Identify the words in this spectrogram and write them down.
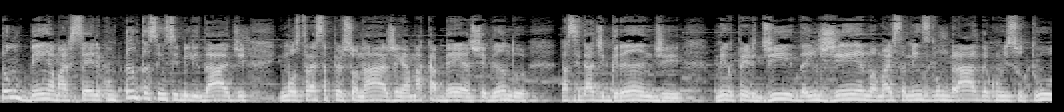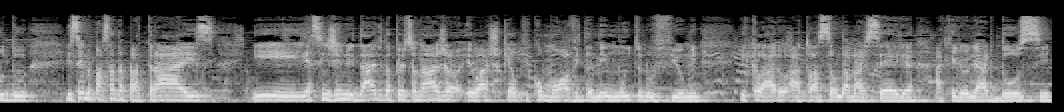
tão bem a Marcélia, com tanta sensibilidade, e mostrar essa personagem, a Macabea, chegando na cidade grande, meio perdida, ingênua, mas também deslumbrada com isso tudo, e sendo passada para trás. E essa ingenuidade da personagem, eu acho que é o que comove também muito no filme. E claro, a atuação da Marcélia, aquele olhar doce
